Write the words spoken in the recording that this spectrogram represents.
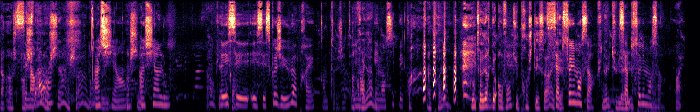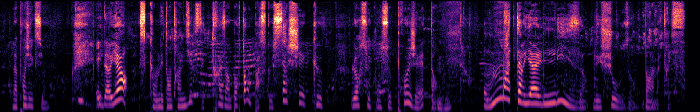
Un, un- un c'est cheval, marrant, un hein. chien, un chat, non Un Euh, chien, un chien. un chien loup. Ah ok, Et c'est et c'est ce que j'ai eu après, quand j'étais Incroyable. émancipée. quoi. Incroyable. Donc ça veut dire qu'enfant, tu projetais ça C'est absolument ça. au final, tu C'est l'as eu. absolument ça, ouais. La projection. Et d'ailleurs, ce qu'on est en train de dire, c'est très important parce que sachez que lorsqu'on se projette, Mhm. on matérialise les choses dans la matrice.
